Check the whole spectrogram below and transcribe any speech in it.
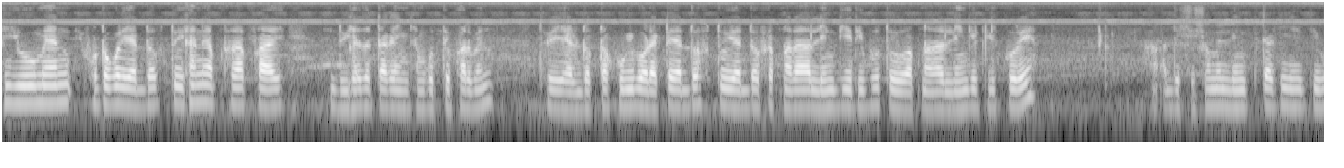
হিউম্যান ফটোকল এয়ারড্রপ তো এখানে আপনারা প্রায় দুই হাজার টাকা ইনকাম করতে পারবেন। তো এই এয়ারড্রপটা খুবই বড় একটা এয়ারড্রপ তো এয়ারড্রপে আপনারা লিঙ্ক দিয়ে দিব, তো আপনারা লিঙ্কে ক্লিক করে ডিসক্রিপশনের লিঙ্কটা কি দিব,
